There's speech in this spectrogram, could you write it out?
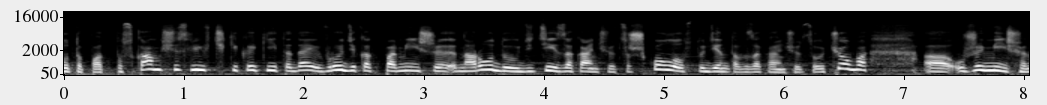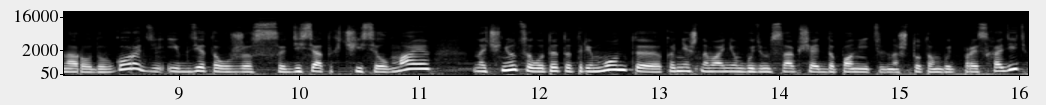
кто-то по отпускам, счастливчики какие-то, да, и вроде как поменьше народу, у детей заканчивается школа, у студентов заканчивается учеба, а, уже меньше народу в городе, и где-то уже с десятых чисел мая начнется вот этот ремонт. Э, конечно, мы о нем будем сообщать дополнительно, что там будет происходить,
